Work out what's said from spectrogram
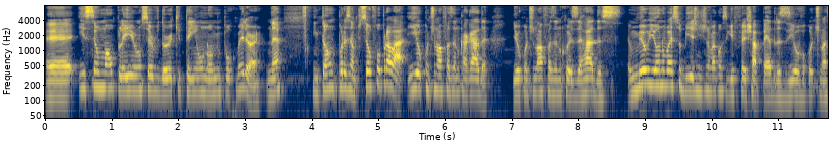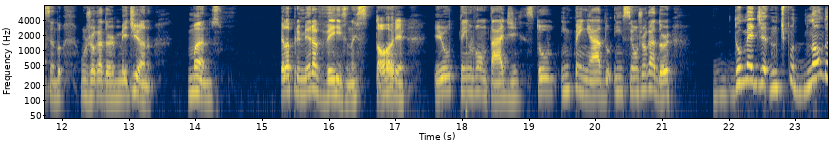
é, e ser um mal player, um servidor que tenha um nome um pouco melhor, né? Então, por exemplo, se eu for para lá e eu continuar fazendo cagada e eu continuar fazendo coisas erradas, o meu IO não vai subir, a gente não vai conseguir fechar pedras e eu vou continuar sendo um jogador mediano. Manos, pela primeira vez na história, eu tenho vontade, estou empenhado em ser um jogador do mediano, tipo, não do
